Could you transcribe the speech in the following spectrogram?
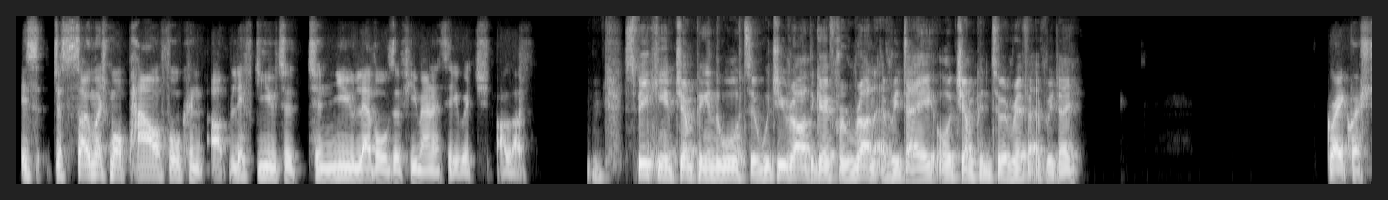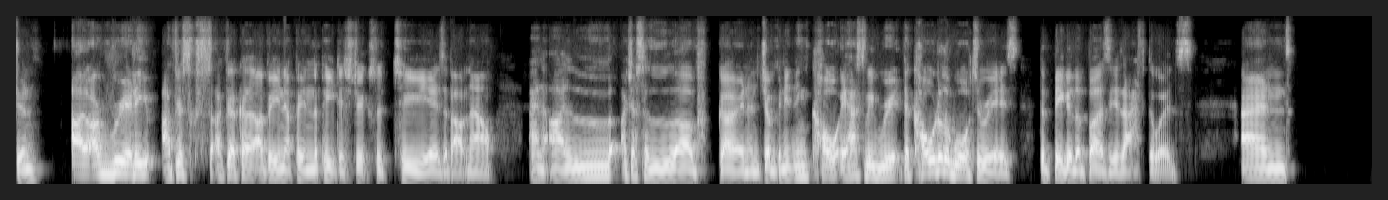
is just so much more powerful, can uplift you to, to new levels of humanity, which I love. Speaking of jumping in the water, would you rather go for a run every day or jump into a river every day? Great question. I, I really, I've just, I've, I've been up in the Peak Districts for two years about now, and I, lo- I just love going and jumping in, in cold. It has to be re- the colder the water is, the bigger the buzz is afterwards. And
